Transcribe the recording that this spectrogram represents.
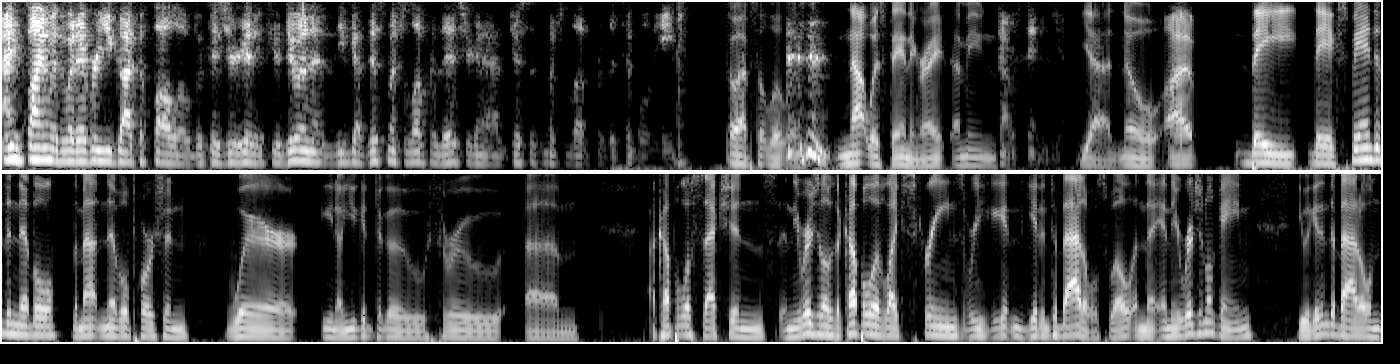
I'm fine with whatever you got to follow because you're gonna if you're doing it, you've got this much love for this, you're gonna have just as much love for the Temple of the Ancients. Oh, absolutely. Notwithstanding, right? I mean, Notwithstanding, yeah. yeah, no, I they they expanded the Nibel, the Mount Nibel portion, where you know you get to go through um, a couple of sections. In the original, it was a couple of like screens where you could get get into battles. Well, in the in the original game, you would get into battle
